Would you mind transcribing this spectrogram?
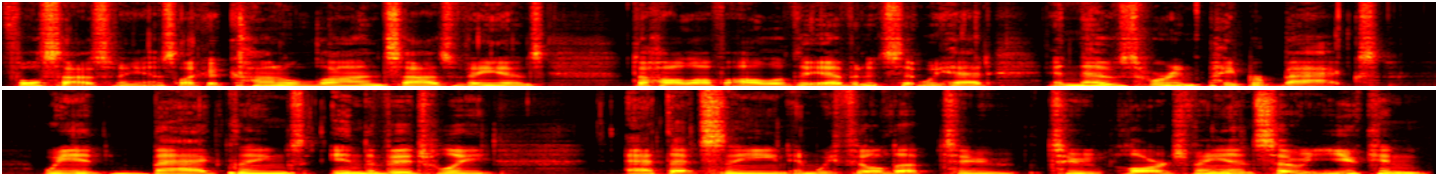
full size vans, like a Econoline size vans to haul off all of the evidence that we had, and those were in paper bags. We had bagged things individually at that scene, and we filled up two two large vans. So you can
